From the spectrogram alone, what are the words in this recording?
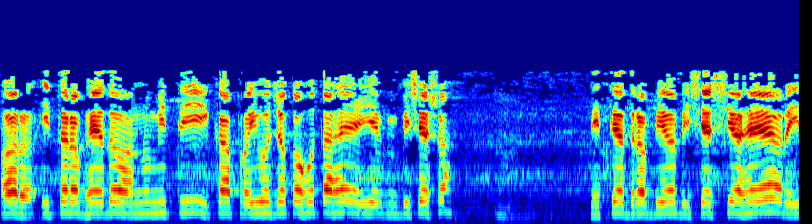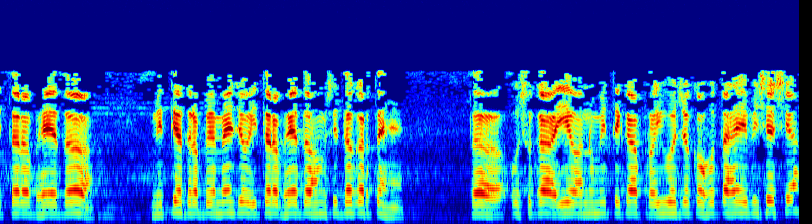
और इतर भेद अनुमिति का प्रयोजक होता है ये विशेष। नित्य द्रव्य विशेष्य है और इतर भेद। नित्य द्रव्य में जो इतर भेद हम सिद्ध करते हैं तो उसका ये अनुमिति का प्रयोजक होता है विशेष्य।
